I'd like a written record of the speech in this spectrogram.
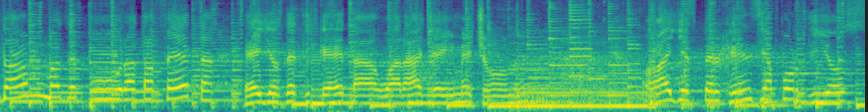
Damas de pura tafeta, ellos de etiqueta, guarache y mechón. Hay espergencia por Dios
